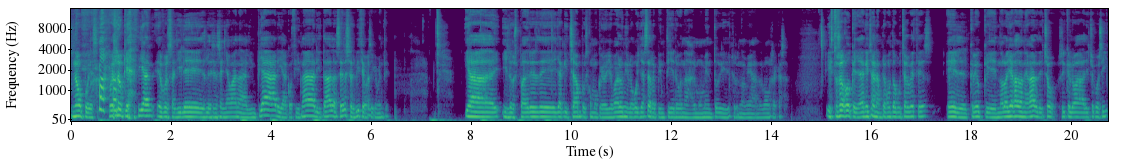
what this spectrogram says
No, pues, pues lo que hacían, eh, pues allí les, les enseñaban a limpiar y a cocinar y tal, a hacer el servicio, básicamente. Y, a- y los padres de Jackie Chan, pues como que lo llevaron y luego ya se arrepintieron al momento y dijeron, no, mira, nos vamos a casa. Y esto es algo que Jackie Chan han preguntado muchas veces. Él creo que no lo ha llegado a negar, de hecho, sí que lo ha dicho que sí,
